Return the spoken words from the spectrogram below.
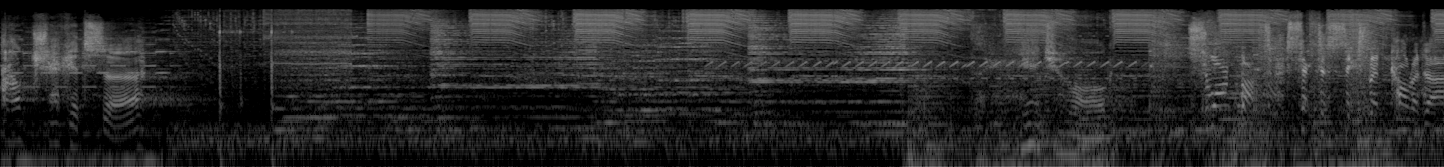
I'll check it, sir. Hedgehog. SWAT Swartbot, Sector 6, that corridor.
